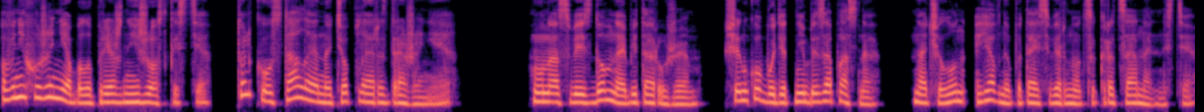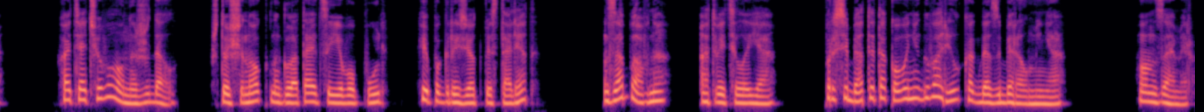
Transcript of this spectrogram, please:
в них уже не было прежней жесткости, только усталое, но теплое раздражение. «У нас весь дом набит оружием. Щенку будет небезопасно», — начал он, явно пытаясь вернуться к рациональности. Хотя чего он ожидал? Что щенок наглотается его пуль и погрызет пистолет? «Забавно», — ответила я. «Про себя ты такого не говорил, когда забирал меня». Он замер.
